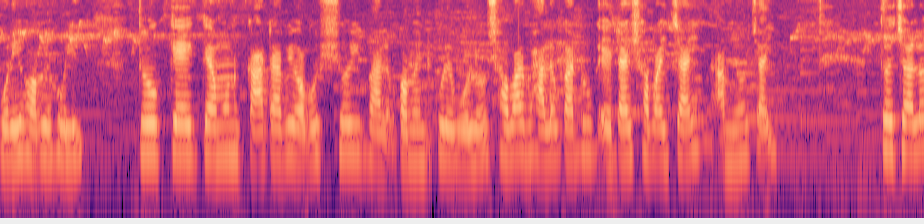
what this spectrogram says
পরেই হবে হোলি। তো কে কেমন কাটাবে অবশ্যই ভালো কমেন্ট করে বলো। সবার ভালো কাটুক, এটাই সবাই চাই, আমিও চাই। তো চলো,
